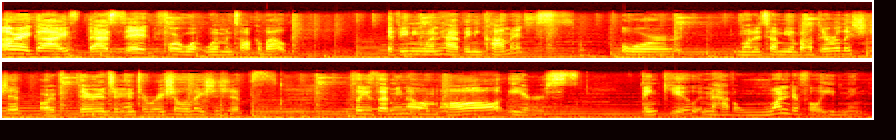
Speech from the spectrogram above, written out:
All right, guys, that's it for what women talk about. If anyone have any comments or want to tell me about their relationship or if they're into interracial relationships, please let me know. I'm all ears. Thank you and have a wonderful evening.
